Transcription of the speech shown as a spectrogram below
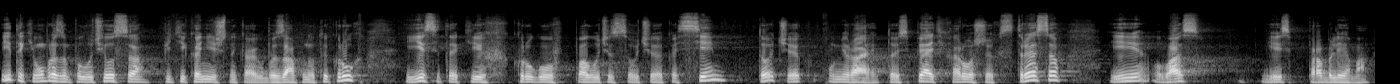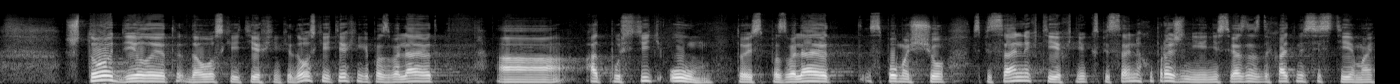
И таким образом получился пятиконечный как бы замкнутый круг. Если таких кругов получится у человека 7, то человек умирает. То есть 5 хороших стрессов, и у вас есть проблема. Что делают даосские техники? Даосские техники позволяют а, отпустить ум, то есть позволяют с помощью специальных техник, специальных упражнений, связанных с дыхательной системой,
